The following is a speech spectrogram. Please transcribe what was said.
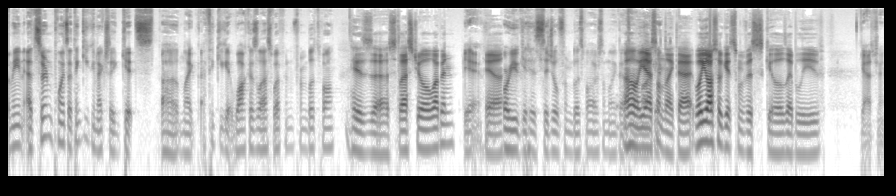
I mean, at certain points, I think you can actually get uh, like I think you get Wakka's last weapon from Blitzball. his uh, celestial weapon. Yeah. Yeah. Or you get his sigil from Blitzball or something like that. oh yeah, something like that. Well, you also get some of his skills, I believe. Gotcha.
